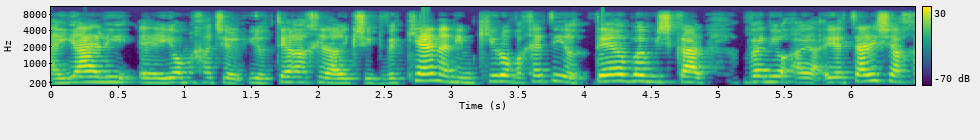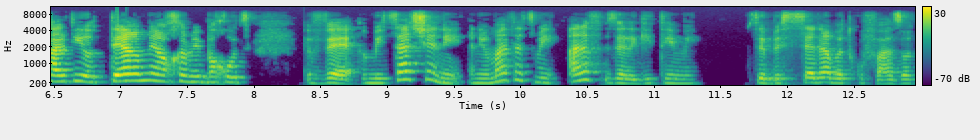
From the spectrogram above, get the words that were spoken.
היה לי אה, יום אחד של יותר אכילה רגשית, וכן, אני עם קילו וחצי יותר במשקל, ויצא לי שאכלתי יותר מאוכל מבחוץ. ומצד שני, אני אומרת לעצמי, א', זה לגיטימי, זה בסדר בתקופה הזאת,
